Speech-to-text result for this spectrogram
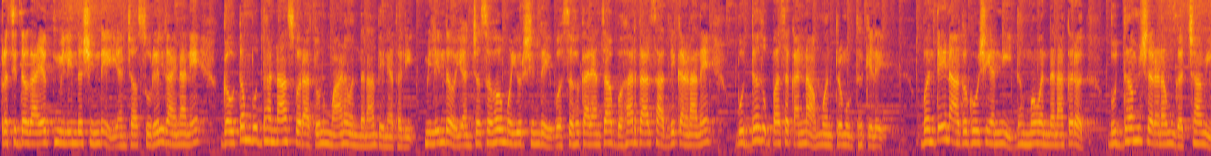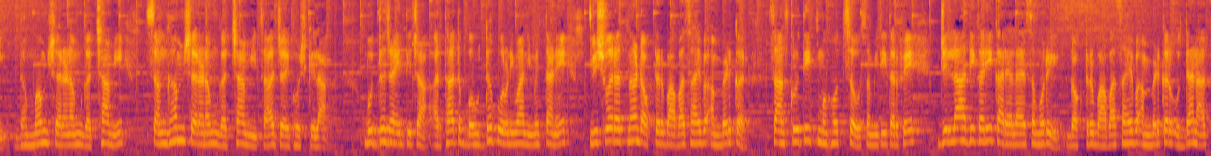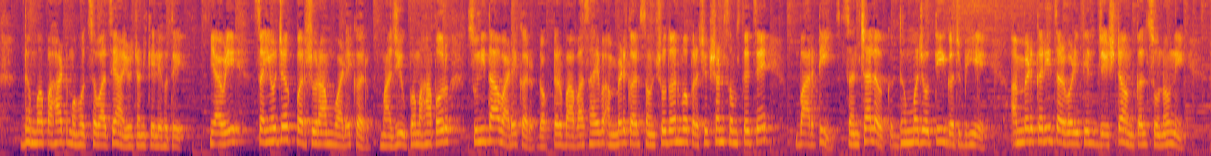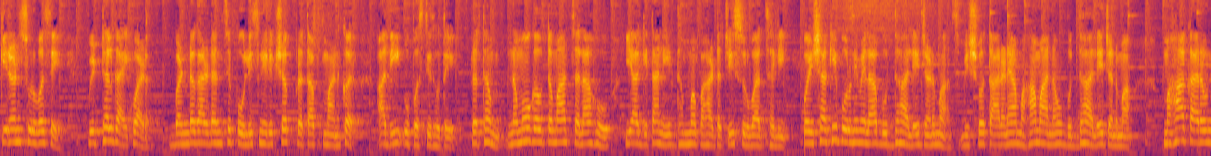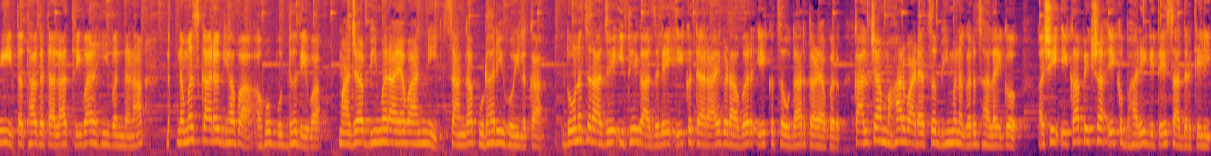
प्रसिद्ध गायक मिलिंद शिंदे यांच्या सुरेल गायनाने गौतम बुद्धांना स्वरातून मानवंदना देण्यात आली. मिलिंद यांच्यासह मयूर शिंदे व सहकाऱ्यांचा बहारदार सादरीकरणाने बुद्ध उपासकांना मंत्रमुग्ध केले. भंते नागघोष यांनी धम्मवंदना करत बुद्धम शरणम गच्छामी धम्मम शरणम गच्छामी संघम शरणम गच्छामीचा जयघोष केला. बुद्ध जयंतीच्या अर्थात बौद्ध पौर्णिमा निमित्ताने विश्वरत्न डॉक्टर बाबासाहेब आंबेडकर सांस्कृतिक महोत्सव समितीतर्फे जिल्हा अधिकारी कार्यालयासमोरील डॉक्टर बाबासाहेब आंबेडकर उद्यानात धम्मपहाट महोत्सवाचे आयोजन केले होते. यावेळी संयोजक परशुराम वाडेकर माजी उपमहापौर सुनीता वाडेकर डॉक्टर बाबासाहेब आंबेडकर संशोधन व प्रशिक्षण संस्थेचे बार्टी संचालक धम्मज्योती गजभिये आंबेडकरी चळवळीतील ज्येष्ठ अंकल सोनवणे किरण सुरवसे विठ्ठल गायकवाड बंड गार्डनचे पोलीस निरीक्षक प्रताप मानकर आदी उपस्थित होते. प्रथम नमो गौतमा चला हो या गीताने धम्म पहाटाची सुरुवात झाली. वैशाखी पौर्णिमेला बुद्ध आले जन्मास विश्व तारण्या महामानव बुद्ध आले जन्मा. महाकारुणी तथागताला त्रिवार ही वंदना नमस्कार घ्यावा अहो बुद्ध देवा. माझ्या भीमरायवांनी सांगा पुढारी होईल का? दोनच राजे इथे गाजले एक त्या रायगडावर एक चौदार तळ्यावर. कालच्या महारवाड्याचं भीमनगर झालंय ग. अशी एकापेक्षा एक भारी गीते सादर केली.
